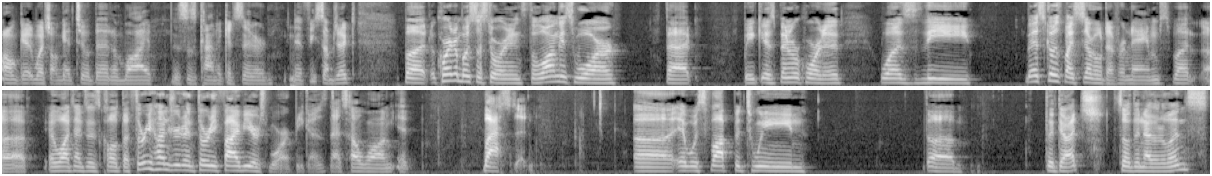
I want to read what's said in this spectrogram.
I'll get which I'll get to a bit and why this is kind of considered an iffy subject. But according to most historians, the longest war that has been recorded was the this goes by several different names, but uh, a lot of times it's called the 335 Years' War because that's how long it lasted. Uh, it was fought between the the Dutch, so the Netherlands,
